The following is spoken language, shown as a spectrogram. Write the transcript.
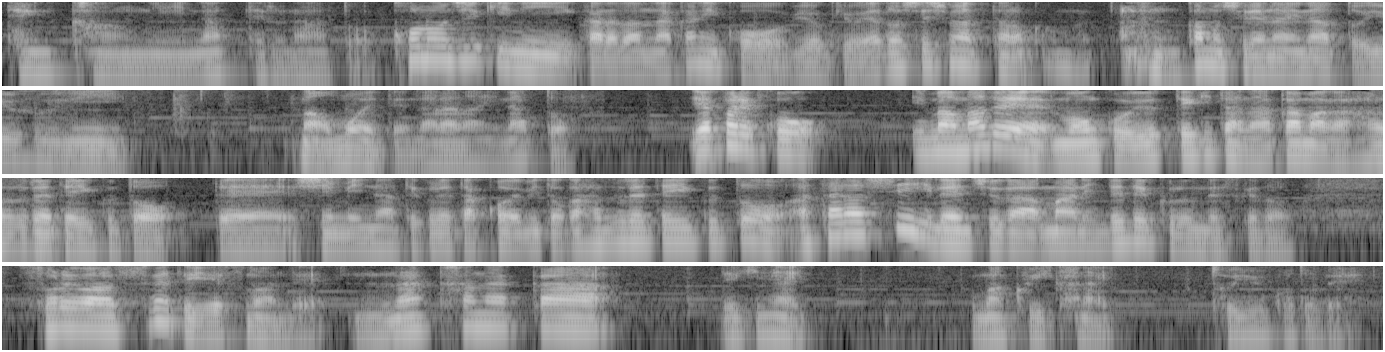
転換になってるなと。この時期に体の中にこう病気を宿してしまったのかも しれないなというふうに、まあ、思えてならないなとやっぱりこう今まで文句を言ってきた仲間が外れていくとで親身になってくれた恋人が外れていくと新しい連中が周りに出てくるんですけどそれは全てイエスマンでなかなかできないうまくいかないということで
